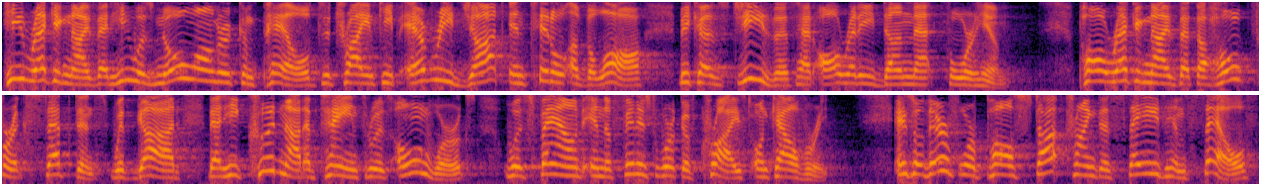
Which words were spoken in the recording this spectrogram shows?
He recognized that he was no longer compelled to try and keep every jot and tittle of the law because Jesus had already done that for him. Paul recognized that the hope for acceptance with God that he could not obtain through his own works was found in the finished work of Christ on Calvary. And so, therefore, Paul stopped trying to save himself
